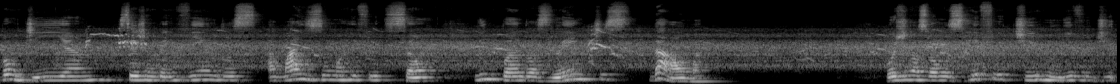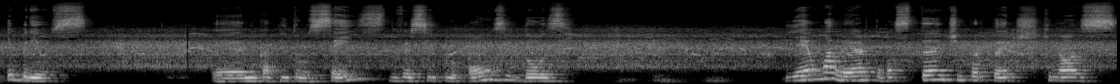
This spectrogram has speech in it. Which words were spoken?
Bom dia, sejam bem-vindos a mais uma reflexão limpando as lentes da alma. Hoje nós vamos refletir no livro de Hebreus, é, no capítulo 6, no versículo 11 e 12. E é um alerta bastante importante que nós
